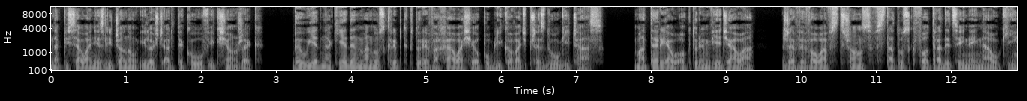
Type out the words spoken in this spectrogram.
Napisała niezliczoną ilość artykułów i książek. Był jednak jeden manuskrypt, który wahała się opublikować przez długi czas. Materiał, o którym wiedziała, że wywoła wstrząs w status quo tradycyjnej nauki,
